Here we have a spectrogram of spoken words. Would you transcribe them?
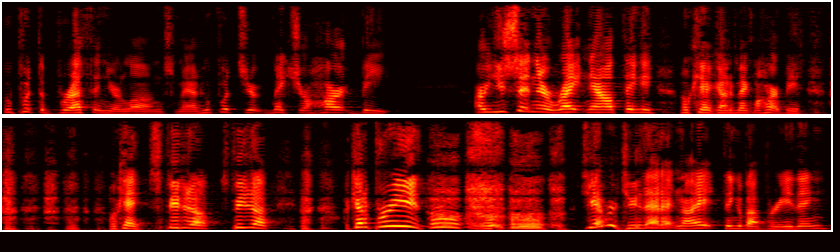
Who put the breath in your lungs, man? Who puts your makes your heart beat? Are you sitting there right now thinking, okay, I got to make my heart beat? okay, speed it up, speed it up. I got to breathe. do you ever do that at night? Think about breathing?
